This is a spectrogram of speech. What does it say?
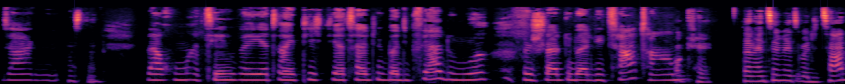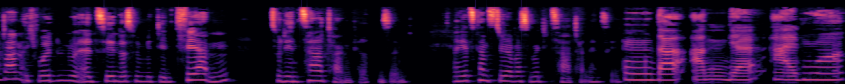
sagen. Was denn? Warum erzählen wir jetzt eigentlich derzeit über die Pferde nur, anstatt über die Zartan? Okay, dann erzählen wir jetzt über die Zartan. Ich wollte nur erzählen, dass wir mit den Pferden zu den Zartan geritten sind. Und jetzt kannst du ja was über die Zartan erzählen. Mm, da haben wir halt nur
